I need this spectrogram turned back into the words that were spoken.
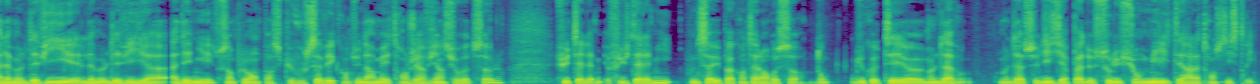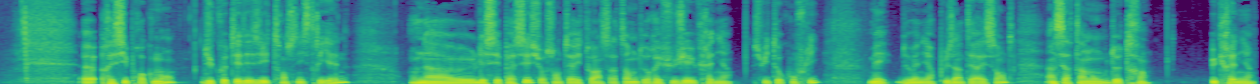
à la Moldavie. Et la Moldavie a, a dénié, tout simplement parce que vous savez, quand une armée étrangère vient sur votre sol, fut-elle fut amie, vous ne savez pas quand elle en ressort. Donc, du côté euh, moldave, Moldave se dit il n'y a pas de solution militaire à la Transnistrie. Euh, réciproquement, du côté des élites transnistriennes, on a euh, laissé passer sur son territoire un certain nombre de réfugiés ukrainiens suite au conflit, mais de manière plus intéressante, un certain nombre de trains ukrainien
